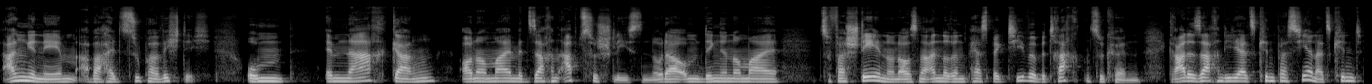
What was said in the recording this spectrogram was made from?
angenehm, aber halt super wichtig, um im Nachgang auch nochmal mit Sachen abzuschließen oder um Dinge nochmal zu verstehen und aus einer anderen Perspektive betrachten zu können. Gerade Sachen, die dir als Kind passieren. Als Kind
